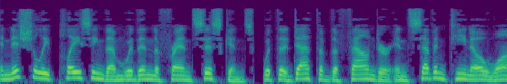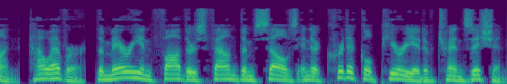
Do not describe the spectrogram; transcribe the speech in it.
initially placing them within the Franciscans. With the death of the founder in 1701, however, the Marian Fathers found themselves in a critical period of transition.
